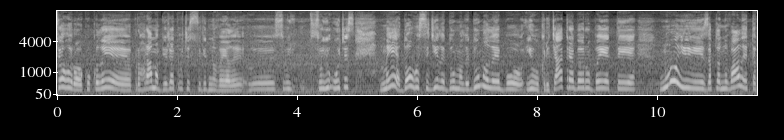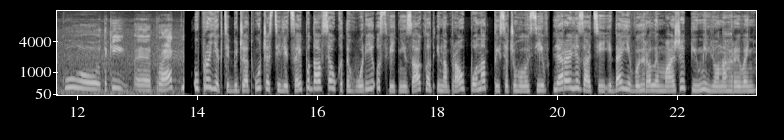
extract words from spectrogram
цього року, коли програма бюджет участі відновили е, свою, свою участь, ми довго сиділи, думали, думали, бо і укриття треба робити. Ну і запланували таку, такий е, проект. У проєкті бюджет участі ліцей подався у категорії освітній заклад і набрав понад тисячу голосів. Для реалізації ідеї виграли майже півмільйона гривень.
